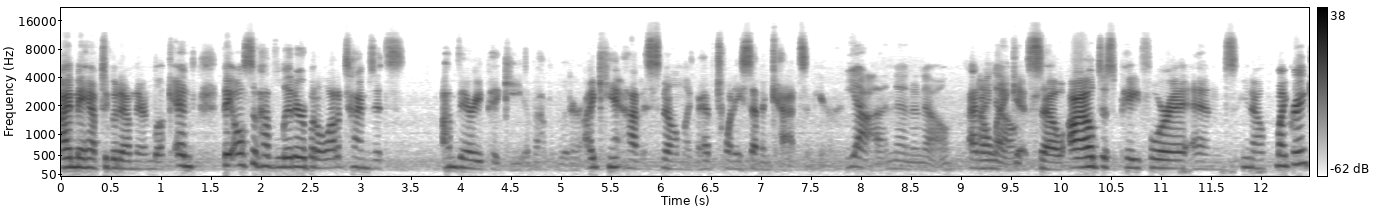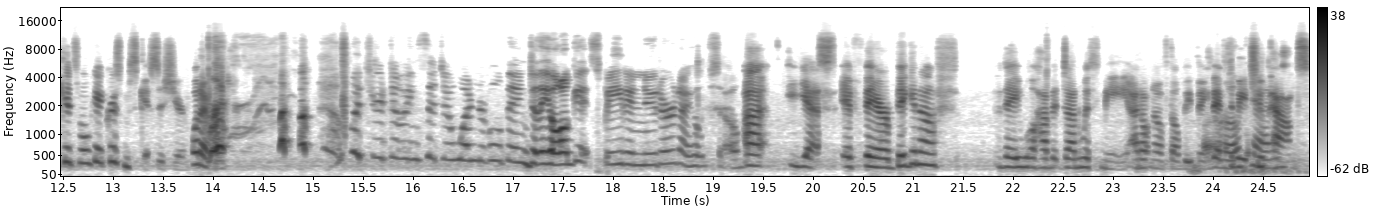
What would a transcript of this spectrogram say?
I may have to go down there and look. And they also have litter, but a lot of times it's. I'm very picky about the litter. I can't have it smelling like I have 27 cats in here. Yeah. No. No. No. I don't like it. So I'll just pay for it. And, you know, my grandkids won't get Christmas gifts this year. Whatever. But you're doing such a wonderful thing. Do they all get spayed and neutered? I hope so. uh, yes. If they're big enough, they will have it done with me. I don't know if they'll be big. They have to be two pounds.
